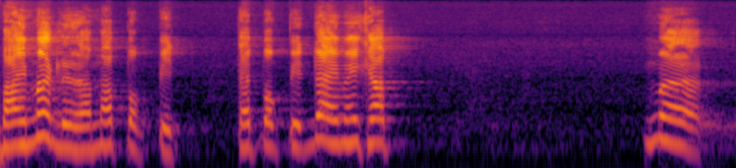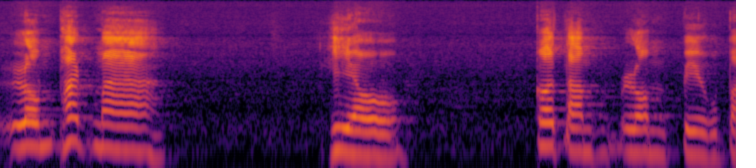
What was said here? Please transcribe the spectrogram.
ใบมะเหลือมาปกปิด แต่ปกปิดได้ไหมครับ เมื่อลมพัดมาเหี่ยว ก็ตามลมปลิวไป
